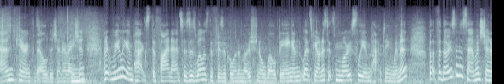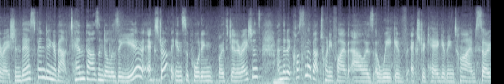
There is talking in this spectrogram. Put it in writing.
and caring for the elder generation. Mm. And it really impacts the finances as well as the physical and emotional well-being. And let's be honest, it's mostly impacting women. But for those in the sandwich generation, they're spending about $10,000 a year extra in supporting both generations, mm. and then it costs them about 25 hours a week of extra caregiving time. So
